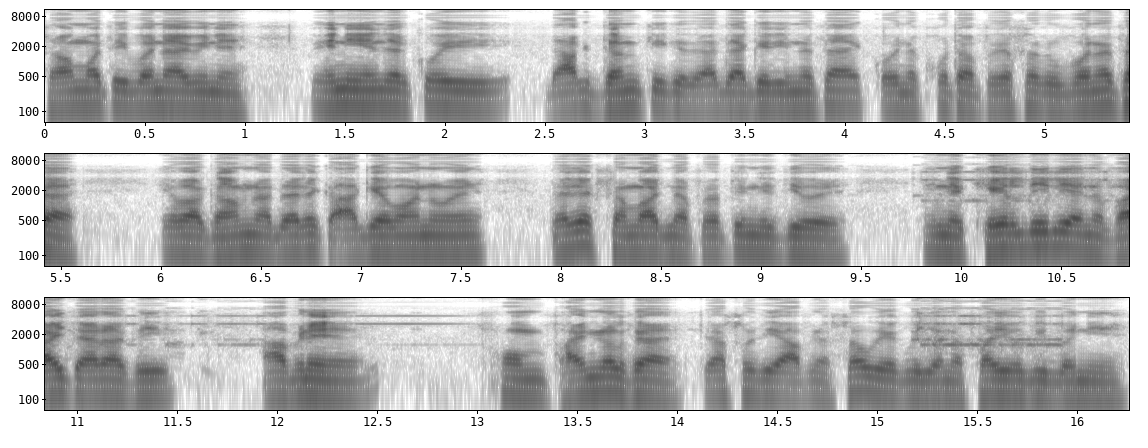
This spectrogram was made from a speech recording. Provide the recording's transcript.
સહમતિ બનાવીને એની અંદર કોઈ દાગ ધમકી કે દાદાગીરી ન થાય, કોઈને ખોટા પ્રેશર ઊભો ન થાય, એવા ગામના દરેક આગેવાનોએ, દરેક સમાજના પ્રતિનિધિઓએ એને ખેલદીલી અને ભાઈચારાથી આપણે ફોર્મ ફાઇનલ થાય, ત્યાં સુધી આપણે સૌ એકબીજાના સહયોગી બનીએ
